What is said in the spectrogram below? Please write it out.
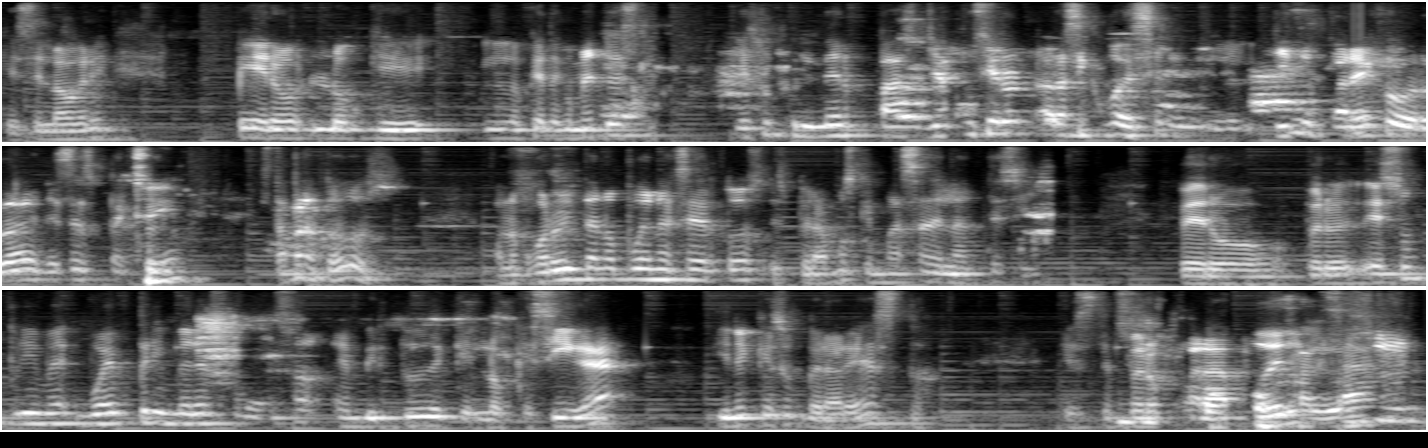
que se logre. Pero lo que, lo que te comento es que es un primer paso. Ya pusieron, ahora sí como decir, el quinto parejo, ¿verdad? En ese aspecto. Sí. Está para todos. A lo mejor ahorita no pueden acceder todos, esperamos que más adelante sí. Pero, pero es un primer, buen primer esfuerzo en virtud de que lo que siga tiene que superar esto. Este, pero para poder exigir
